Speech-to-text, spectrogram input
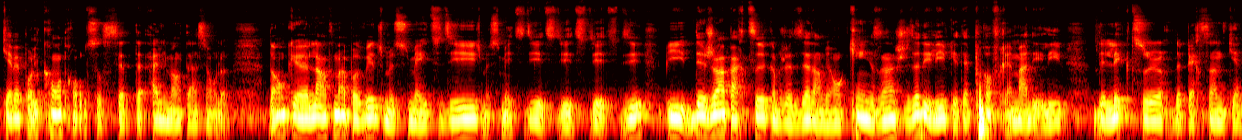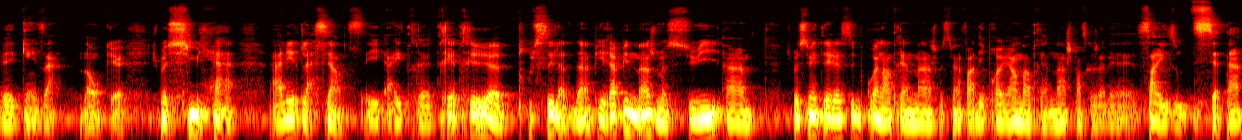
qui n'avait pas le contrôle sur cette alimentation-là. Donc, euh, lentement, pas vite, je me suis mis à étudier, je me suis mis à étudier, étudier, étudier, étudier. Puis déjà, à partir, comme je le disais, d'environ 15 ans, je lisais des livres qui n'étaient pas vraiment des livres de lecture de personnes qui avaient 15 ans. Donc, euh, je me suis mis à, lire de la science et à être très, très euh, poussé là-dedans. Puis rapidement, je me suis me suis intéressé beaucoup à l'entraînement. Je me suis mis à faire des programmes d'entraînement. Je pense que j'avais 16 ou 17 ans.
